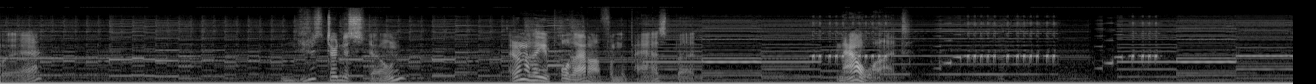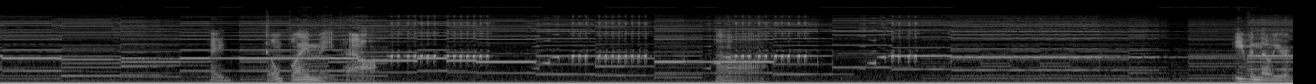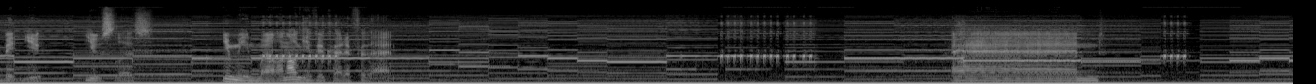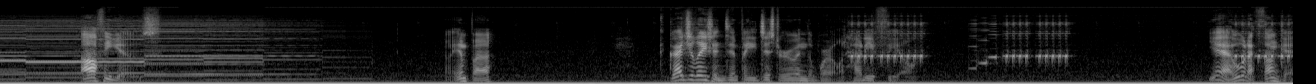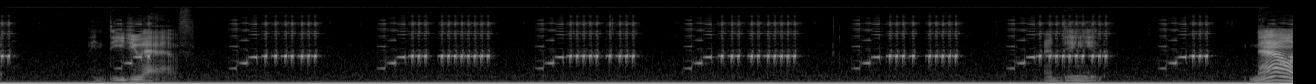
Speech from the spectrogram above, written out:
Where? Did you just turn to stone? I don't know how you pull that off from the past, but... Now what? Bit useless, you mean well, and I'll give you credit for that. And... Off he goes. Oh, Impa. Congratulations, Impa, you just ruined the world. How do you feel? Yeah, who would have thunk it? Indeed you have.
